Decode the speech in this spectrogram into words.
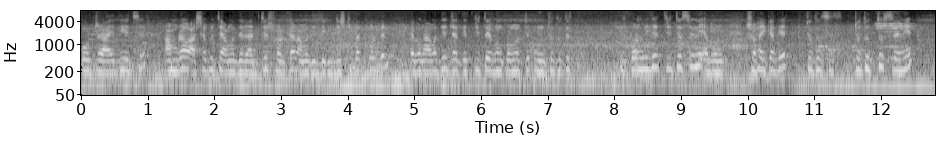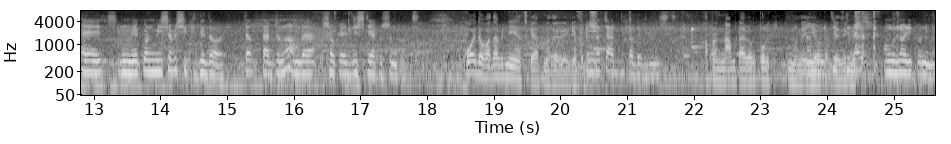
কোর্ট রায় দিয়েছে। আমরাও আশা করছি আমাদের রাজ্যের সরকার আমাদের দিকে দৃষ্টিপাত করবেন এবং আমাদের যাতে তৃতীয় এবং কর্ম, চতুর্থ কর্মীদের তৃতীয় শ্রেণি এবং সহায়িকাদের চতুর্থ চতুর্থ শ্রেণির কর্মী হিসাবে স্বীকৃতি দেওয়া, তার জন্য আমরা সরকারের দৃষ্টি আকর্ষণ করছি। কয় দফা দাবি নিয়ে আজকে আপনাদের এই ডেপুটেশন আমরা চার দফা দাবি দেবী আপনার নামটা এবং মানে ইয়েটা ডেজিগনেশন অঙ্গনওয়াড়ি কর্মী।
